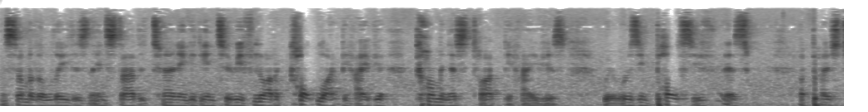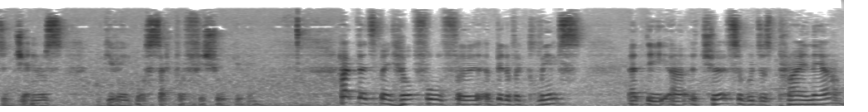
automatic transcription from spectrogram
And some of the leaders then started turning it into, if not a cult like behaviour, communist type behaviours, where it was impulsive as opposed to generous giving or sacrificial giving. Hope that's been helpful for a bit of a glimpse at the uh, church. So we'll just pray now.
